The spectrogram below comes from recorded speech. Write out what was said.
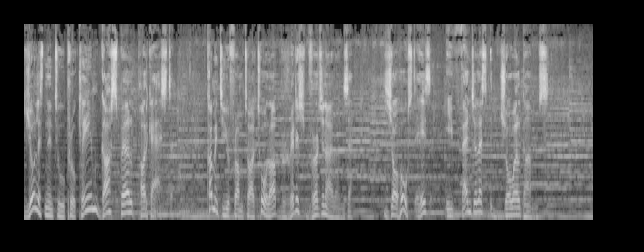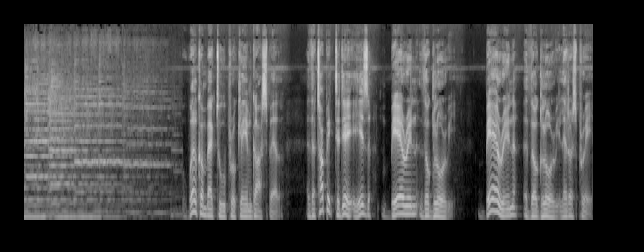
You're listening to Proclaim Gospel Podcast, coming to you from Tortola, British Virgin Islands. Your host is Evangelist Joel Gums. Welcome back to Proclaim Gospel. The topic today is Bearing the Glory. Bearing the Glory. Let us pray.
